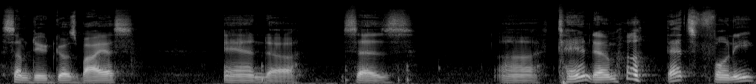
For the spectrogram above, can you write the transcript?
some dude goes by us and uh, says, uh, "Tandem, huh, that's funny.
